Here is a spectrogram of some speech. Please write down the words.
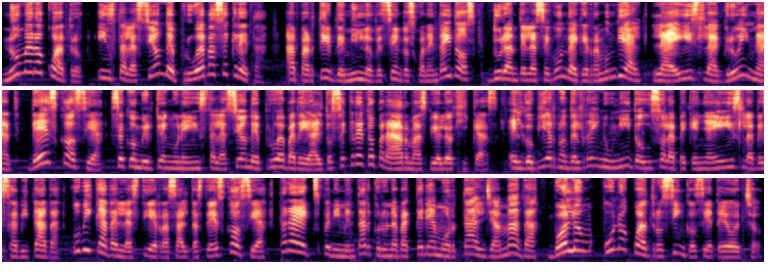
Número 4. Instalación de prueba secreta. A partir de 1942, durante la Segunda Guerra Mundial, la isla Gruinat de Escocia se convirtió en una instalación de prueba de alto secreto para armas biológicas. El gobierno del Reino Unido usó la pequeña isla deshabitada, ubicada en las tierras altas de Escocia, para experimentar con una bacteria mortal llamada Volum 14578,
